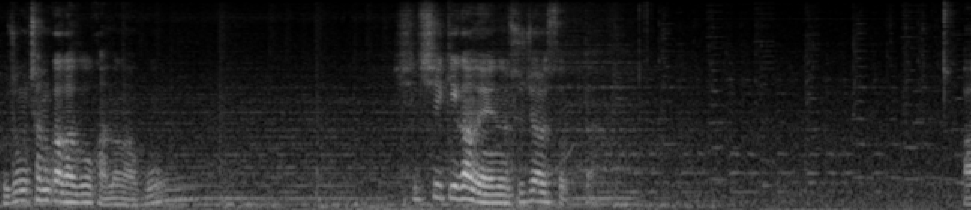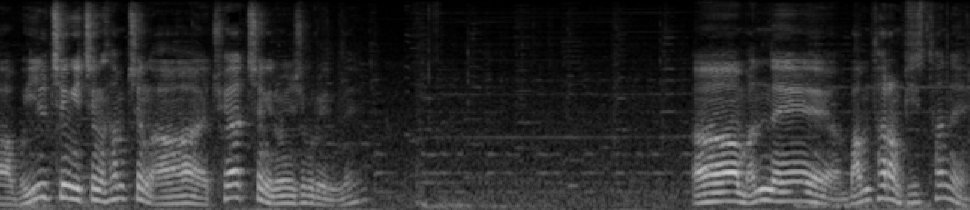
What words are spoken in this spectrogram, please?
도중 참가도 가능하고 실시 기간 외에는 수주할 수 없다. 아 뭐 1층, 2층, 3층. 아 최하층 이런 식으로 있네. 아 맞네. 맘타랑 비슷하네.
